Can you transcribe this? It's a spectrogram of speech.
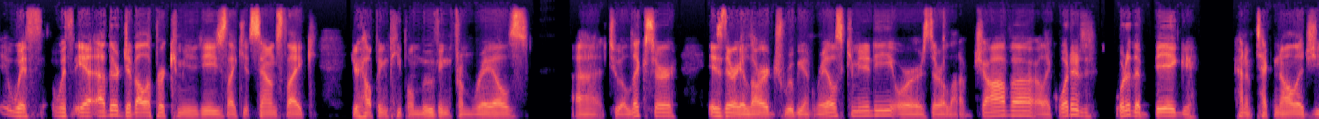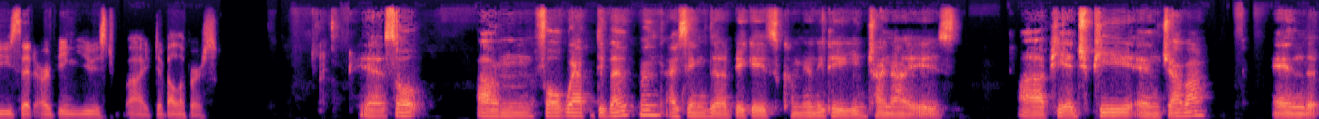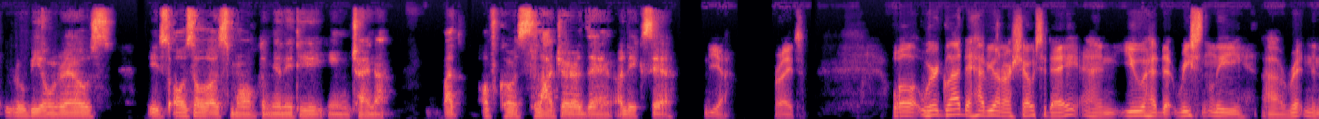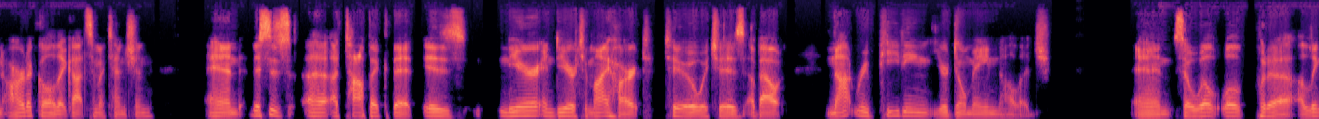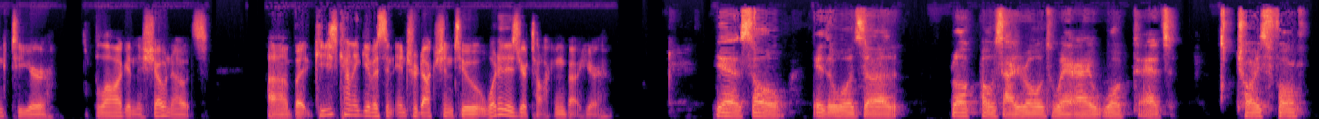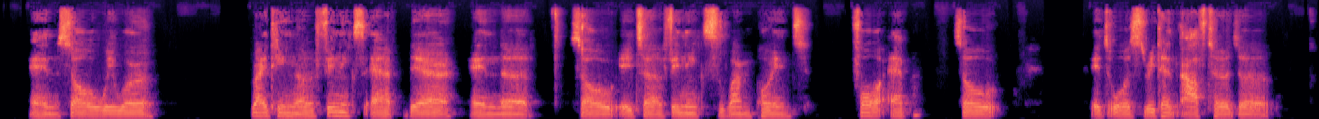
with with the other developer communities. Like, it sounds like you're helping people moving from Rails uh, to Elixir. Is there a large Ruby on Rails community, or is there a lot of Java, or like what are what are the big kind of technologies that are being used by developers? Yeah, so um, for web development, I think the biggest community in China is uh, PHP and Java, and Ruby on Rails is also a small community in China, but of course larger than Elixir. Yeah, right. Well, we're glad to have you on our show today. And you had recently uh, written an article that got some attention. And this is a, a topic that is near and dear to my heart, too, which is about not repeating your domain knowledge. And so we'll we'll put a, a link to your blog in the show notes. Uh, but can you just kind of give us an introduction to what it is you're talking about here? Yeah, so it was a blog post I wrote when I worked at ChoiceForm, and so we were writing a Phoenix app there, and uh, so it's a Phoenix 1.4 app. So it was written after the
